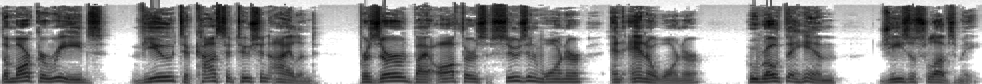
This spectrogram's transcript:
The marker reads, View to Constitution Island, preserved by authors Susan Warner and Anna Warner, who wrote the hymn, Jesus Loves Me.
